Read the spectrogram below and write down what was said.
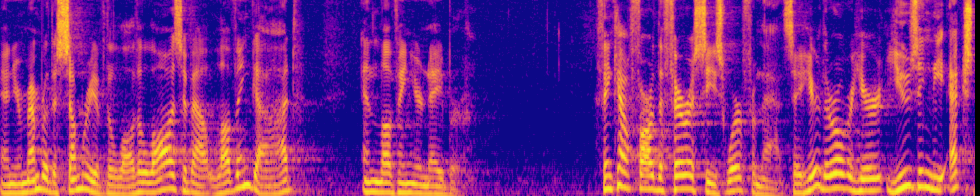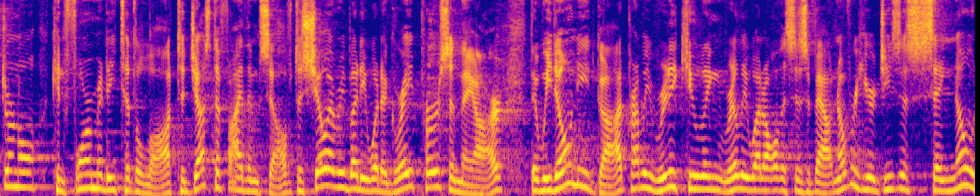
And you remember the summary of the law. The law is about loving God and loving your neighbor. Think how far the Pharisees were from that. Say, here, they're over here using the external conformity to the law to justify themselves, to show everybody what a great person they are, that we don't need God, probably ridiculing really what all this is about. And over here, Jesus is saying, no,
